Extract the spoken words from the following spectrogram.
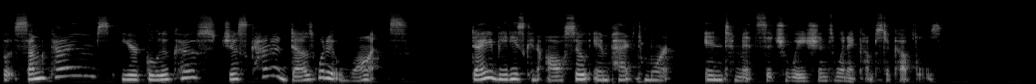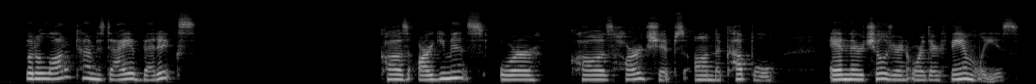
but sometimes your glucose just kind of does what it wants. Diabetes can also impact more intimate situations when it comes to couples. But a lot of times, diabetics cause arguments or cause hardships on the couple and their children or their families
